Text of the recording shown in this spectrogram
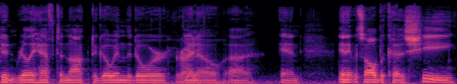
didn't really have to knock to go in the door, you know, uh, and and it was all because she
